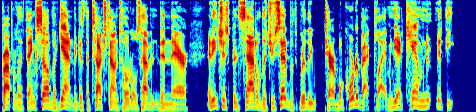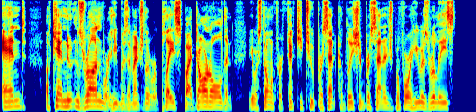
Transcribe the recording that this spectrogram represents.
properly thinks of again because the touchdown totals haven't been there and he's just been saddled as you said with really terrible quarterback play. I mean he had cam newton at the end of cam newton's run where he was eventually replaced by darnold and he was throwing for 52% completion percentage before he was released.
